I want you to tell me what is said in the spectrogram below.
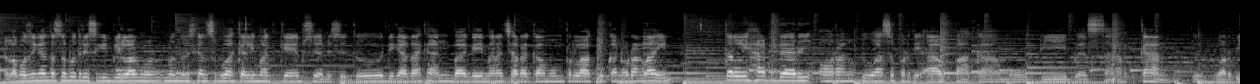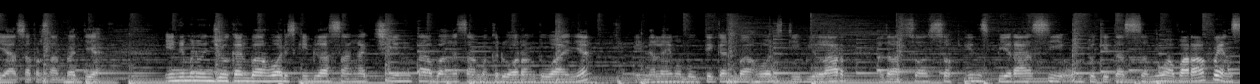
dalam postingan tersebut, Rizky Bilar menuliskan sebuah kalimat caption di situ dikatakan bagaimana cara kamu memperlakukan orang lain terlihat dari orang tua seperti apa kamu dibesarkan. Tuh, luar biasa persahabat ya. Ini menunjukkan bahwa Rizky Bilar sangat cinta banget sama kedua orang tuanya. Inilah yang membuktikan bahwa Rizky Bilar adalah sosok inspirasi untuk kita semua para fans.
